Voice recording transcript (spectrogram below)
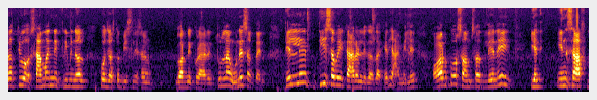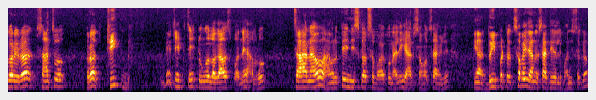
र त्यो सामान्य क्रिमिनलको जस्तो विश्लेषण गर्ने कुराहरू तुलना हुनै सक्दैन। त्यसले ती सबै कारणले गर्दाखेरि हामीले अर्को संसदले नै यदि इन्साफ गरेर साँचो र ठिक बेटेक चाहिँ टुङ्गो लगाओस् भन्ने हाम्रो चाहना हो हाम्रो त्यही निष्कर्ष भएको हुनाले यहाँहरू समक्ष हामीले यहाँ दुईपटक सबैजना साथीहरूले भनिसक्यौँ।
